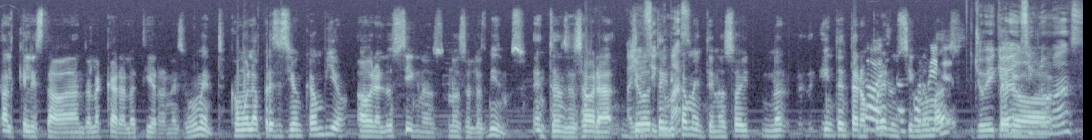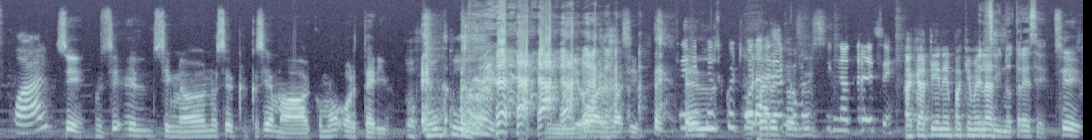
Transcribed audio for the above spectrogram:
al que le estaba dando la cara a la Tierra en ese momento. Como la precesión cambió, ahora los signos no son los mismos. Entonces, ahora ¿Hay yo técnicamente no soy, no- intentaron No, poner un signo más. Yo vi que había un Pero- signo más. ¿Cuál? Sí, el signo, no sé, creo que se llamaba como Orterio O Fuku. o algo así. Sí, El- yo escucho Pero era como el entonces- signo 13. Acá tiene para que me El las. signo 13. Sí,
